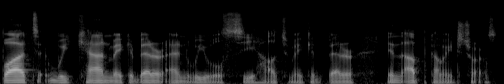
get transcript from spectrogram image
but we can make it better and we will see how to make it better in the upcoming tutorials.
